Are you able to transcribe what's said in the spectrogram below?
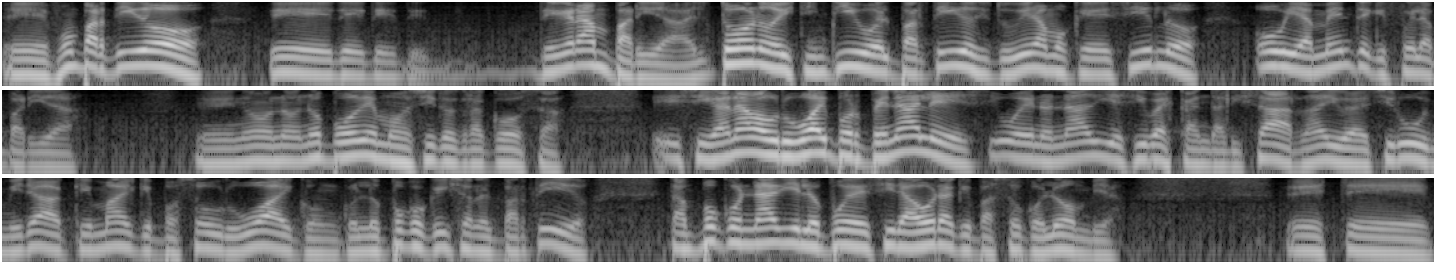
Eh, fue un partido de, gran paridad. El tono distintivo del partido, si tuviéramos que decirlo, obviamente que fue la paridad. Eh, no, no, no podemos decir otra cosa. Eh, si ganaba Uruguay por penales, y bueno, nadie se iba a escandalizar, nadie iba a decir, uy, mirá, qué mal que pasó Uruguay con, con lo poco que hizo en el partido. Tampoco nadie lo puede decir ahora que pasó Colombia. Este,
